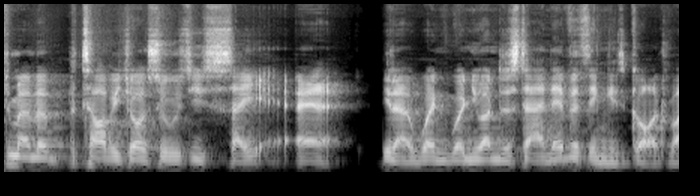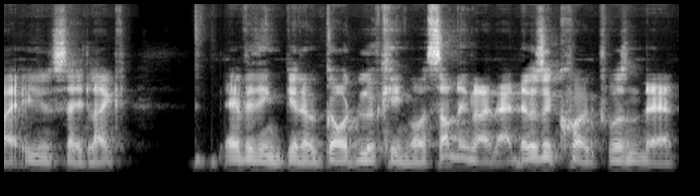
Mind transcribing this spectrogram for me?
remember Pattabhi Jois always used to say, uh, you know, when, when you understand everything is God, right? You say, like, everything, you know, God looking or something like that. There was a quote, wasn't there?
